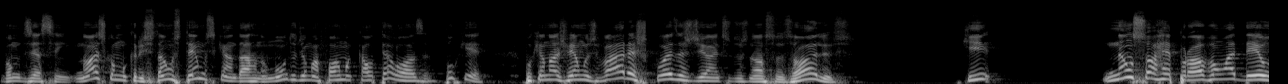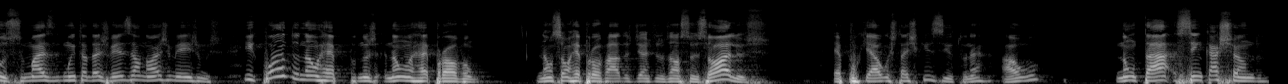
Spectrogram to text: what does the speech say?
vamos dizer assim. Nós, como cristãos, temos que andar no mundo de uma forma cautelosa. Por quê? Porque nós vemos várias coisas diante dos nossos olhos que não só reprovam a Deus, mas muitas das vezes a nós mesmos. E quando não, rep, não reprovam, não são reprovados diante dos nossos olhos, é porque algo está esquisito, né? Algo não está se encaixando.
